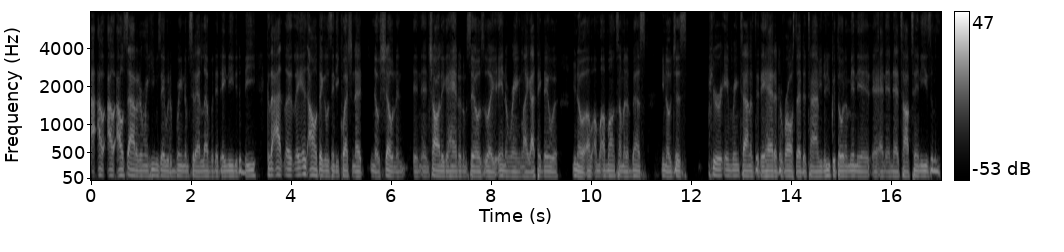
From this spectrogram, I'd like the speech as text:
outside of the ring, he was able to bring them to that level that they needed to be. Because I, I don't think it was any question that you know Shelton and, and, and, Charlie could handle themselves like in the ring. Like I think they were, you know, among some of the best, you know, just pure in ring talents that they had at the roster at the time. You know, you could throw them in there and in that top ten easily.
